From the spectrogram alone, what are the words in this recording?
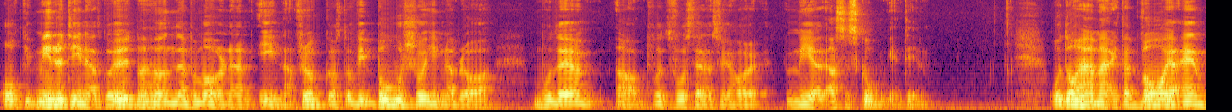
Och min rutin är att gå ut med hunden på morgonen innan frukost och vi bor så himla bra, både ja, på två ställen som vi har med alltså skogen till. Och då har jag märkt att vad jag än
